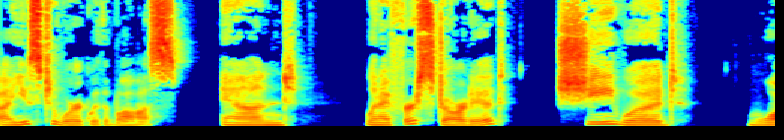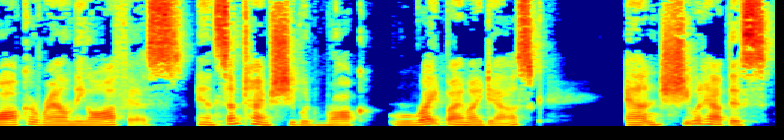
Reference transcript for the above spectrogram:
I used to work with a boss and when I first started, she would walk around the office and sometimes she would walk right by my desk and she would have this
